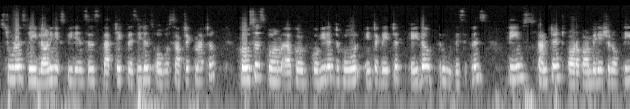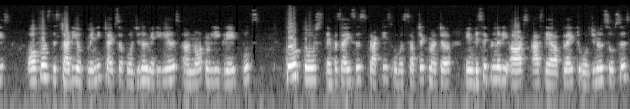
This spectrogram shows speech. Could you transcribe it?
Students need learning experiences that take precedence over subject matter. Courses form a co coherent whole integrated either through disciplines, themes, content or a combination of these. Offers the study of many types of original materials and not only grade books. Core course emphasizes practice over subject matter in disciplinary arts as they are applied to original sources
